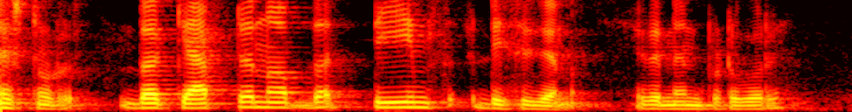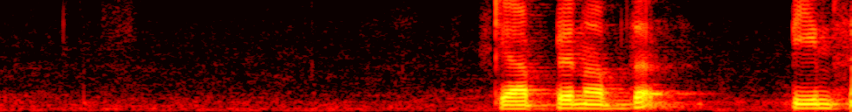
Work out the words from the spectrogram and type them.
ನೆಕ್ಸ್ಟ್ ನೋಡ್ರಿ. The captain of the team's decision ಇದನ್ನು ನೆನ್ಪಿಟ್ಕೋರಿ. Captain of the team's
